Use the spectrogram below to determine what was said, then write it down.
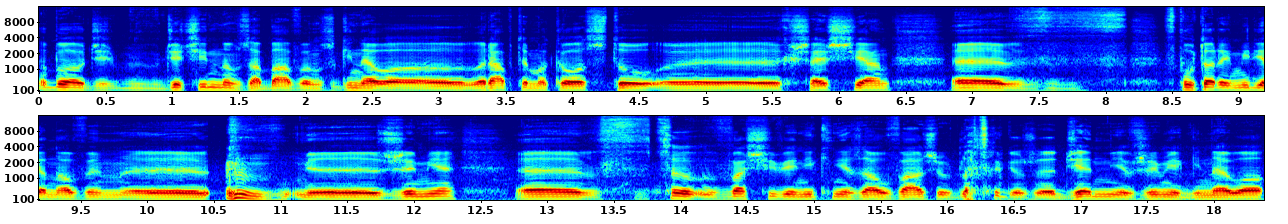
no było dzie- dziecinną zabawą. Zginęło raptem około 100 y, chrześcijan. w, w półtorej milionowym Rzymie, co właściwie nikt nie zauważył, dlatego że dziennie w Rzymie ginęło e,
